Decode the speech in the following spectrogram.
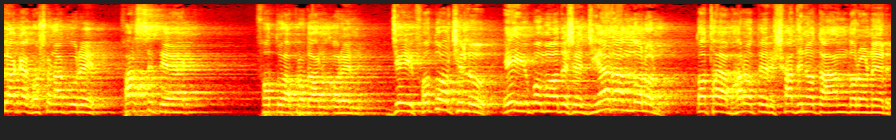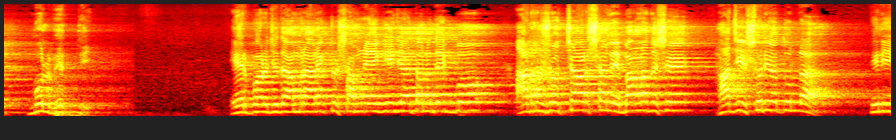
এলাকা ঘোষণা করে ফার্সিতে এক ফতোয়া প্রদান করেন। যেই ফতোয়া ছিল এই উপমহাদেশে জিহাদ আন্দোলন তথা ভারতের স্বাধীনতা আন্দোলনের মূল ভিত্তি। এরপরে যদি আমরা আরেকটু সামনে এগিয়ে যাই, তাহলে দেখব আঠারোশো চার সালে বাংলাদেশে হাজি শরীয়তুল্লাহ, তিনি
